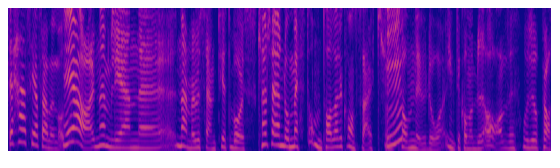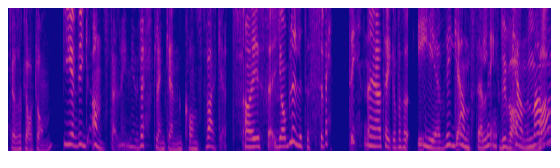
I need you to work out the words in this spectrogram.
det här ser jag fram emot. Ja, nämligen eh, närmare bestämt Göteborgs kanske ändå mest omtalade konstverk Mm. som nu då inte kommer bli av. Och då pratar jag såklart om Evig anställning, Västlänken-konstverket. Ja, just det. Jag blir lite svettig när jag tänker på så evig anställning. Bara, kan, man, va?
